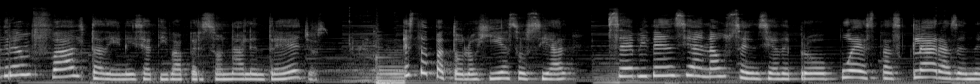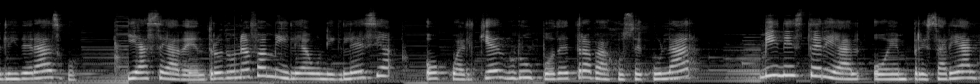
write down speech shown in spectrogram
gran falta de iniciativa personal entre ellos. Esta patología social se evidencia en la ausencia de propuestas claras en el liderazgo, ya sea dentro de una familia, una iglesia o cualquier grupo de trabajo secular ministerial o empresarial.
